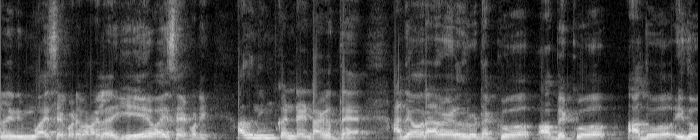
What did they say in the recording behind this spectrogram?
ಅಲ್ಲಿ ನಿಮ್ಮ ವಾಯ್ಸೇ ಕೊಡಿ ಬರೋಲ್ಲ ಏ ವಾಯ್ಸೇ ಕೊಡಿ. ಅದು ನಿಮ್ಮ ಕಂಟೆಂಟ್ ಆಗುತ್ತೆ. ಅದೇ ಅವ್ರು ಯಾರು ಹೇಳಿದ್ರು ಟಕ್ಕು ಆ ಬೆಕ್ಕು ಅದು ಇದು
